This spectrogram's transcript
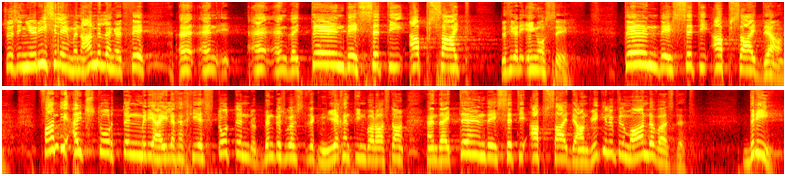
Soos in Jerusalem in Handelinge sê and and and they turned their city upside dis wat die Engels sê. Turn their city upside down van die uitstorting met die Heilige Gees tot in ek dink is hoofstuk 19 waar daar staan and they turned the city upside down. Weet julle hoeveel maande was dit? 3.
